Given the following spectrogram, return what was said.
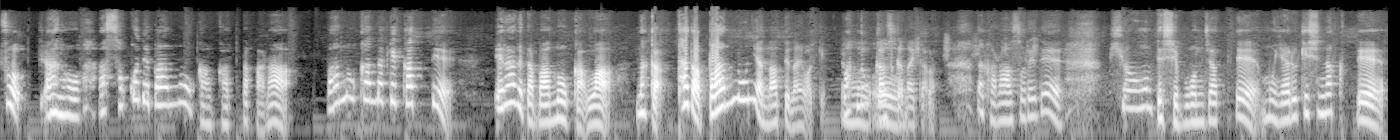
そう、あの、あそこで万能感買ったから、万能感だけ買って、得られた万能感は、なんか、ただ万能にはなってないわけ。万能感しかないから。だから、それで、ヒューンってしぼんじゃって、もうやる気しなくて、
